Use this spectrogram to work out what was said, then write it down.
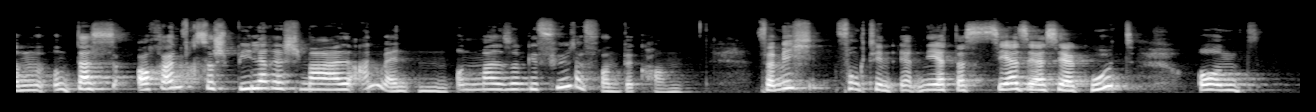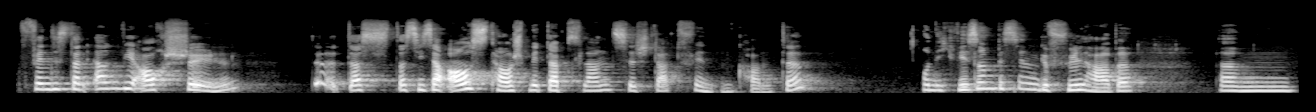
und das auch einfach so spielerisch mal anwenden und mal so ein Gefühl davon bekommen. Für mich funktioniert das sehr, sehr, sehr gut und finde es dann irgendwie auch schön, dass, dass dieser Austausch mit der Pflanze stattfinden konnte und ich wie so ein bisschen ein Gefühl habe, ähm,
